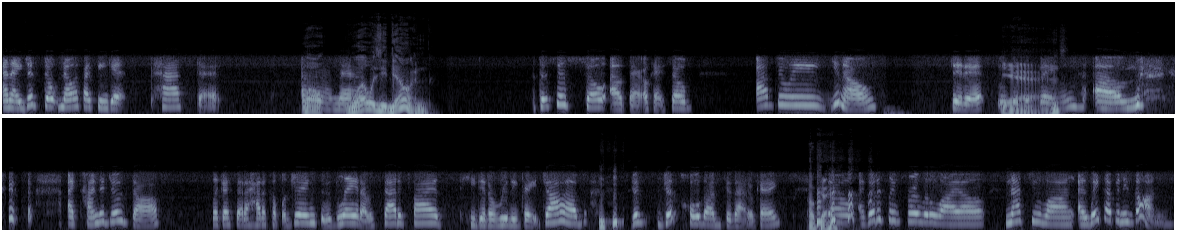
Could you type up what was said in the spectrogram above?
And I just don't know if I can get past it. Well, oh, what was he doing? This is so out there. Okay, so after we, you know, did it, we did the thing. Um, I kind of dozed off. Like I said, I had a couple drinks. It was late. I was satisfied. He did a really great job. just, just hold on to that, okay? Okay. So I go to sleep for a little while. Not too long. I wake up and he's gone.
